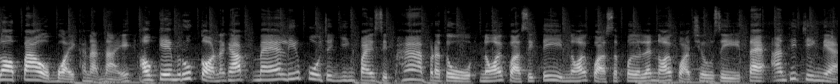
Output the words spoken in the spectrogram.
ล่อเป้าบ่อยขนาดไหน เอาเกมรุกก่อนนะครับ แม้ลิเวอร์พูลจะยิงไป 15 ประตู น้อยกว่าซิตี้น้อยกว่าสเปอร์และน้อยกว่าเชลซี แต่อันที่จริงเนี่ย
